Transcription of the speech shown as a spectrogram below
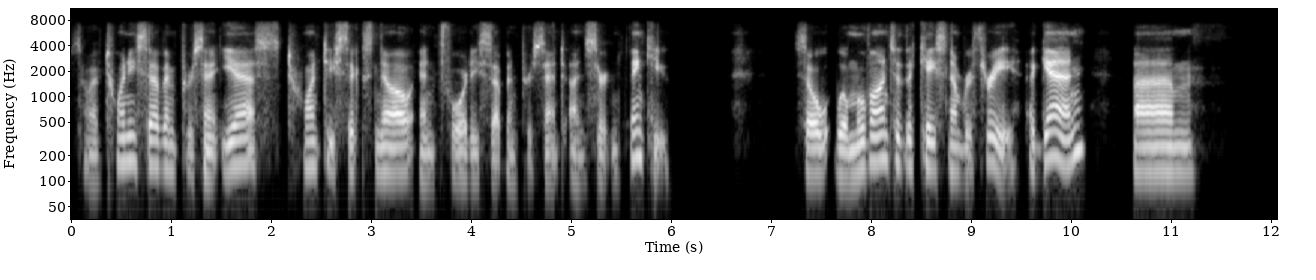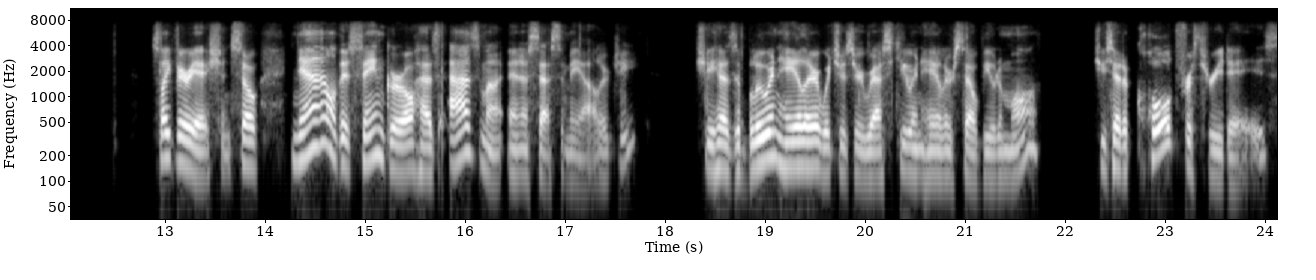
So I have 27% yes, 26 no, and 47% uncertain. Thank you. So we'll move on to the case number three. Again, um, slight variation. So now this same girl has asthma and a sesame allergy. She has a blue inhaler, which is her rescue inhaler salbutamol. She's had a cold for three days.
